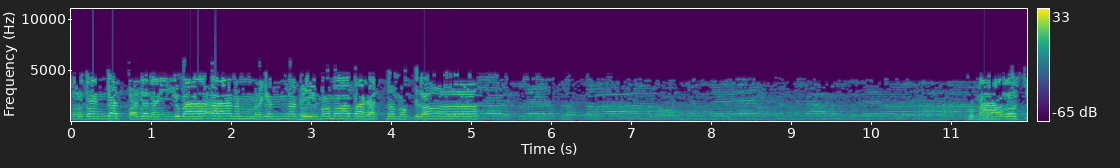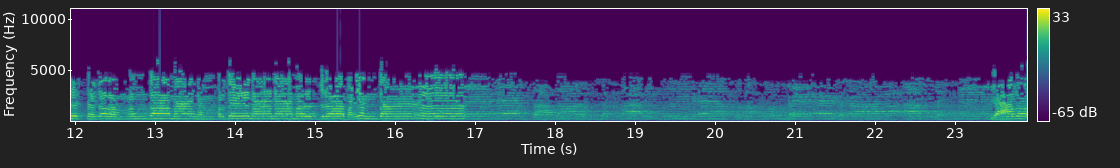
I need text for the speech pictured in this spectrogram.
श्रुतम् गत्पदनम् युवानम् मृगन्न भीममोपहत्नमुग्रा कुमारश्चित्ततरम् वन्दामानम् प्रदेनानामरुद्रोपयन्तम् यावो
